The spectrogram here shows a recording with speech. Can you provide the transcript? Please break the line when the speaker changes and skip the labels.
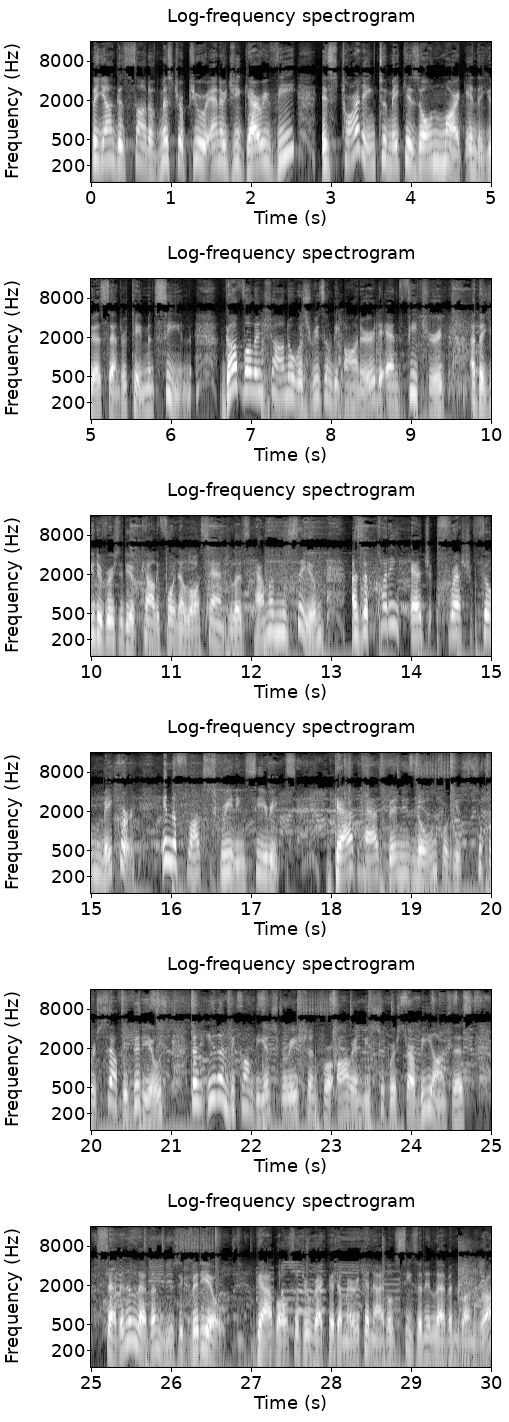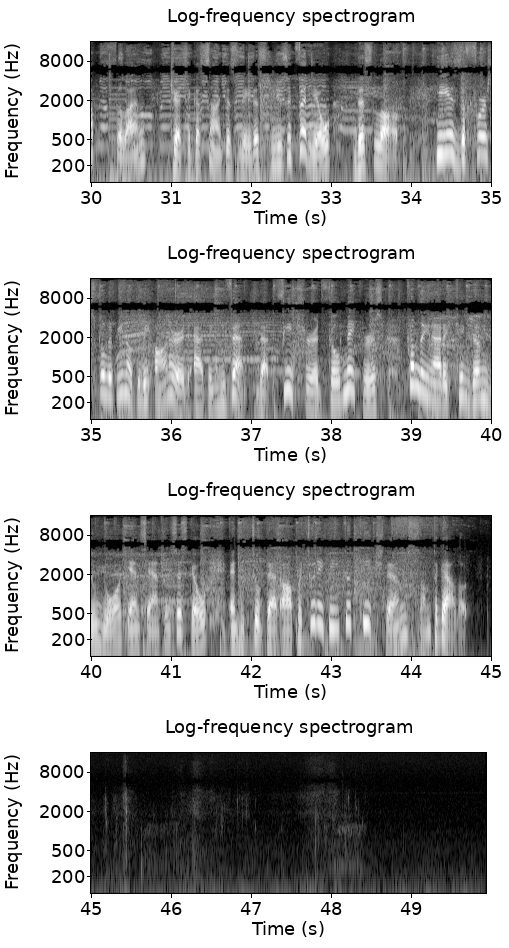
The youngest son of Mr. Pure Energy Gary V is starting to make his own mark in the U.S. entertainment scene. Gab Valenciano was recently honored and featured at the University of California, Los Angeles Hammer Museum as a cutting-edge fresh filmmaker in the Flux screening series. Gab has been known for his super selfie videos that even become the inspiration for R&B superstar Beyonce's 7-Eleven music video. Gab also directed American Idol Season 11 runner-up Fil-Am Jessica Sanchez's latest music video, This Love. He is the first Filipino to be honored at the event that featured filmmakers from the United Kingdom, New York, and San Francisco, and he took that opportunity to teach them some Tagalog.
